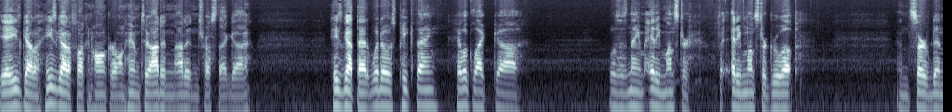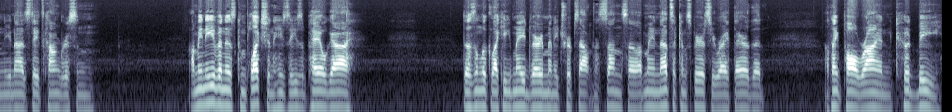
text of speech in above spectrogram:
yeah, he's got a he's got a fucking honker on him too. I didn't I didn't trust that guy. He's got that widow's peak thing. He looked like uh, was his name Eddie Munster. If Eddie Munster grew up and served in the United States Congress and I mean even his complexion, he's he's a pale guy. Doesn't look like he made very many trips out in the sun, so I mean that's a conspiracy right there that I think Paul Ryan could be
